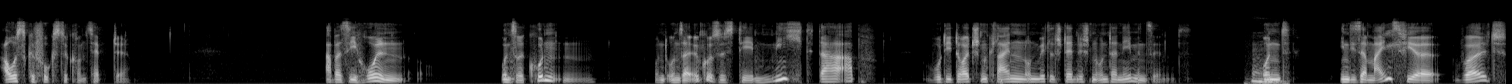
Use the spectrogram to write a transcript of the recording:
ausgefuchste Konzepte. Aber sie holen unsere Kunden und unser Ökosystem nicht da ab, wo die deutschen kleinen und mittelständischen Unternehmen sind. Mhm. Und in dieser 4 World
